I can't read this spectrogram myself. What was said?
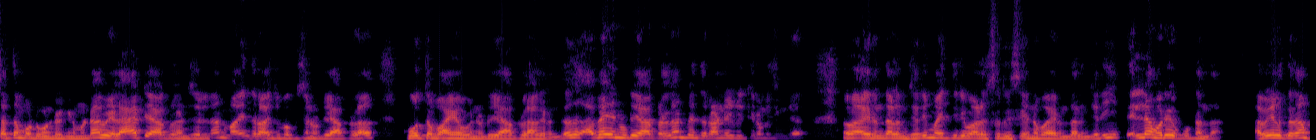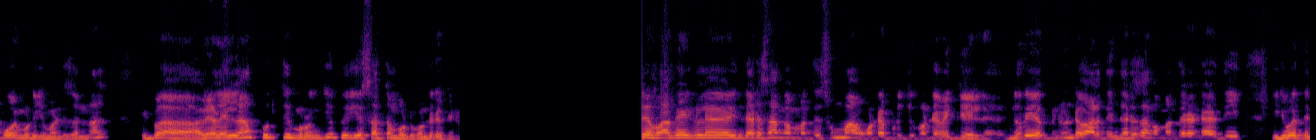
சத்தம் போட்டு கொண்டிருக்கணும்னா அவை லாட்டி ஆக்கலன்னு சொல்லி மஹிந்த ராஜபக்சனுடைய ஆக்களாக கோத்தபாயாவினுடைய ஆக்களாக இருந்தது. அவை என்னுடைய ஆக்கள்லாம் இப்போ இந்த ரணில் விக்ரமசிங்க இருந்தாலும் சரி மைத்திரிபால சிறிசேனவா இருந்தாலும் சரி எல்லாம் ஒரே கூட்டம் தான் அவைகளுக்கு தான் போய் முடியும் என்று சொன்னால் இப்ப அவைகள் எல்லாம் குத்தி முறிஞ்சு பெரிய சத்தம் போட்டு கொண்டு இருக்கணும் வகைகளில் இந்த அரசாங்கம் வந்து சும்மா கொண்டே பிடிச்சு கொண்டே வைக்க இல்லை. நிறைய நீண்ட காலத்து இந்த அரசாங்கம் வந்து ரெண்டாயிரத்தி இருபத்தி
